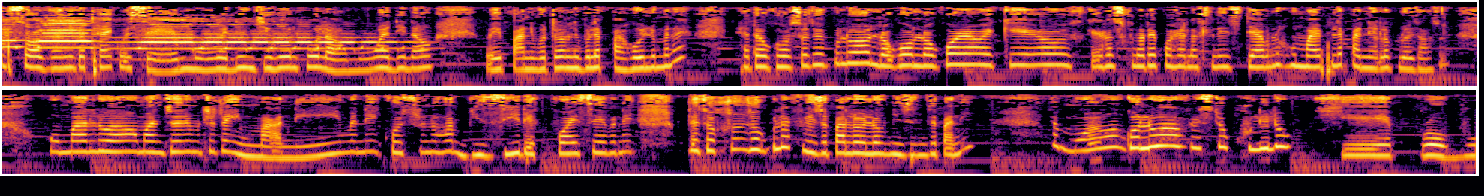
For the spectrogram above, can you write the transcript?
আচলজনী কথাই কৈছে এই পানী বটল নিবলৈ পাহৰিলোঁ মানে। সিহঁতৰ ঘৰ ওচৰতে বোলো আৰু লগৰ লগৰ আৰু একে আৰু একেখন স্কুলতে পঢ়া ল'ৰা ছোৱালী যেতিয়া বোলো সোমাই পেলাই পানী অলপ লৈ যাওঁচোন। সোমালোঁ আৰু মানুহজনী মুঠতে ইমানেই মানে কৈছোঁ নহয় বিজি দেখুৱাইছে মানে। যাওকচোন যাওক বোলে ফ্ৰিজৰ পৰা লৈ লওক নিজে নিজে পানী। ময়ো গ'লোঁ আৰু ফ্ৰিজটো খুলিলোঁ। হে প্ৰভু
